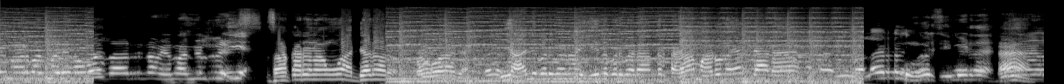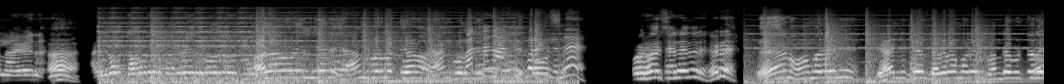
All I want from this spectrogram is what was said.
ಏನ್ ಮಾಡ್ಬಾರ್ದು ಮಾಡಿ ನಾವು? ನಾವ್ ಏನು ನಾವು ಅಡ್ಡಾಡೋರು ಹೊರಗೊಳಗ ಈ ಅಲ್ಲಿ ಬರಬೇಡ ಇಲ್ಲಿ ಬರಬೇಡ ಅಂದ್ರೆ ತಗಡ ಮಾಡೋಣ ಏನ್ ಬ್ಯಾಡ? ಅಲ್ಲಿ ಹೆಂಗ್ ಬರ್ಬೇಕು ಹೇಳ ಹೆಂಗ್ ಬರ್ಬೇಕು? ಏನು ಮರೇನಿ? ಎಲ್ಲಿದ್ದೆ ದಗಡ ಮಾಡಿ ಬಂದೇ ಬಿಟ್ಟರೆ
